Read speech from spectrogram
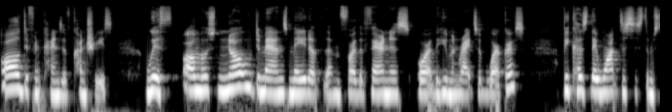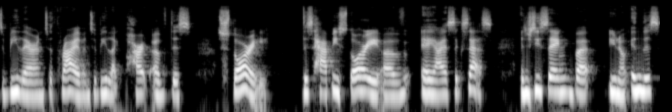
all different kinds of countries with almost no demands made of them for the fairness or the human rights of workers because they want the systems to be there and to thrive and to be like part of this story, this happy story of AI success. And she's saying, but you know, in this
